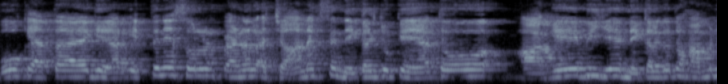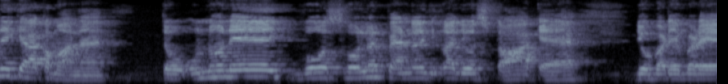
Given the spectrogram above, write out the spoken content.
वो कहता है कि यार, इतने सोलर पैनल अचानक से निकल चुके हैं तो आगे भी ये निकल गए तो हमने क्या कमाना है? तो उन्होंने वो सोलर पैनल का जो स्टॉक है, जो बड़े बड़े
